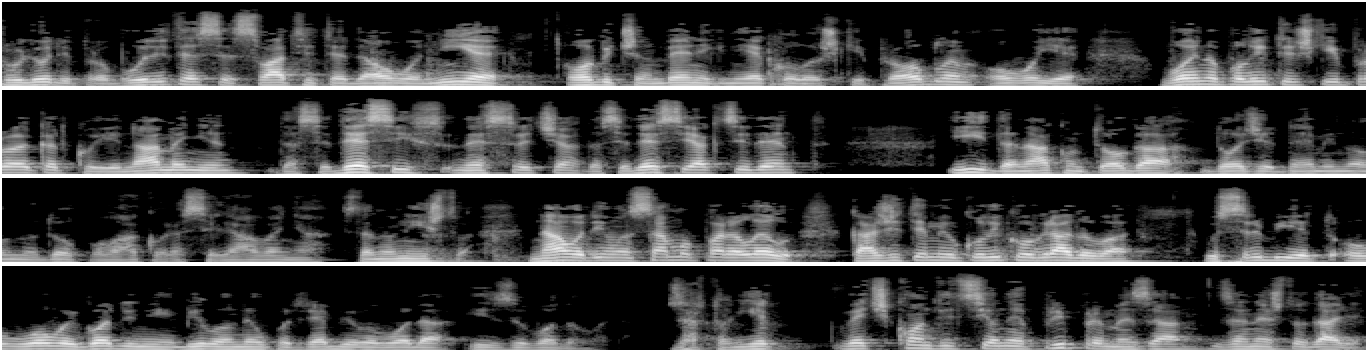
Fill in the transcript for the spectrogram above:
ljudi, probudite se, shvatite da ovo nije običan benigni ekološki problem, ovo je vojno-politički projekat koji je namenjen da se desi nesreća, da se desi akcident, i da nakon toga dođe neminovno do polako raseljavanja stanovništva. Navodimo samo paralelu. Kažite mi u koliko gradova u Srbiji je u ovoj godini bilo neupotrebljiva voda iz vodovoda. Zar to nije već kondicione pripreme za, za nešto dalje?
